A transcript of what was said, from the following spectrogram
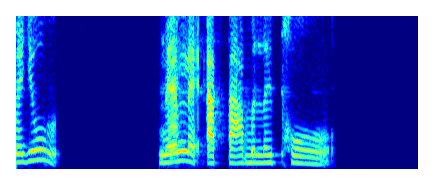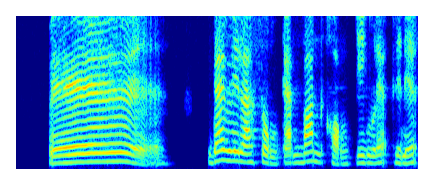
มายุ่งนั่นแหละอัตตามันเลยโผล่ แหมได้เวลาส่งกันบ้านของจริงแล้วทีเนี้ย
